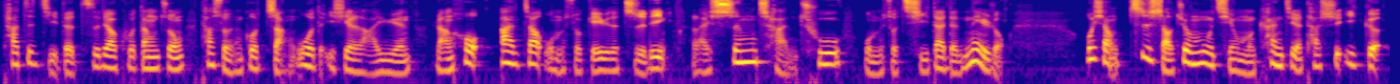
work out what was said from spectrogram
他自己的资料库当中，他所能够掌握的一些来源，然后按照我们所给予的指令来生产出我们所期待的内容。我想，至少就目前我们看见，它是一个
